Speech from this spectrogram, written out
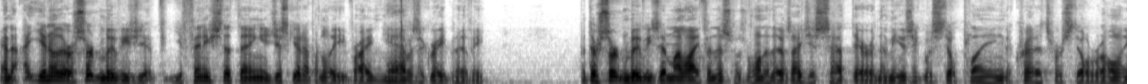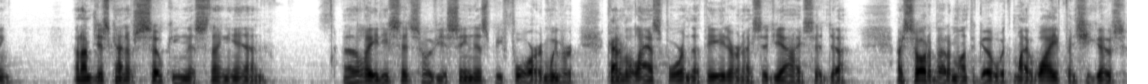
and you know, there are certain movies, you, you finish the thing, you just get up and leave, right? Yeah, it was a great movie. But there are certain movies in my life, and this was one of those. I just sat there, and the music was still playing, the credits were still rolling, and I'm just kind of soaking this thing in. And the lady said, So have you seen this before? And we were kind of the last four in the theater, and I said, Yeah. I said, uh, I saw it about a month ago with my wife, and she goes,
